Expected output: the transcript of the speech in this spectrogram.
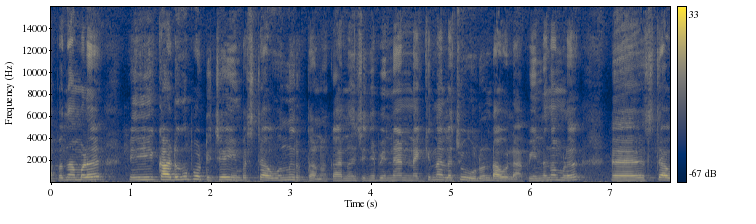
അപ്പം നമ്മൾ ഈ കടുക് പൊട്ടിച്ച് കഴിയുമ്പോൾ സ്റ്റൗ നിർത്തണം. കാരണം എന്ന് വെച്ച് കഴിഞ്ഞാൽ പിന്നെ എണ്ണയ്ക്ക് നല്ല ചൂടുണ്ടാവില്ല പിന്നെ നമ്മൾ സ്റ്റൗ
